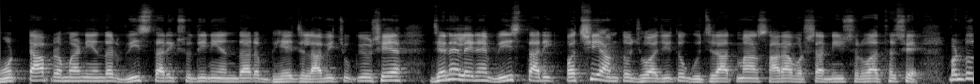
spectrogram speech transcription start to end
મોટા પ્રમાણની અંદર વીસ તારીખ સુધીની અંદર ભેજ લાવી ચૂક્યું છે. જેને લઈને વીસ તારીખ પછી આમ તો જોવા જઈએ તો ગુજરાતમાં સારા વરસાદની શરૂઆત થશે. પરંતુ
